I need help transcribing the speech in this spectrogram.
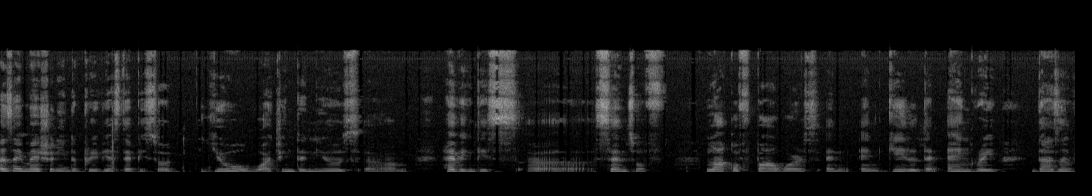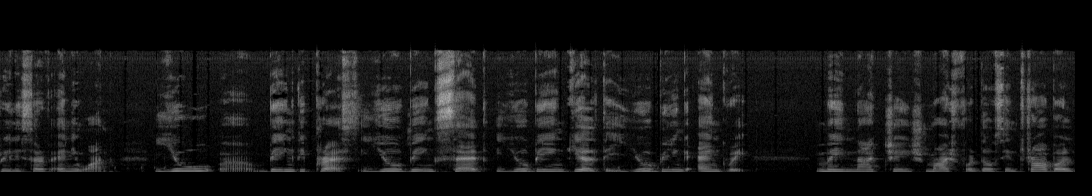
As I mentioned in the previous episode, you watching the news, um, having this uh, sense of lack of powers and, and guilt and angry doesn't really serve anyone. You uh, being depressed, you being sad, you being guilty, you being angry may not change much for those in trouble.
